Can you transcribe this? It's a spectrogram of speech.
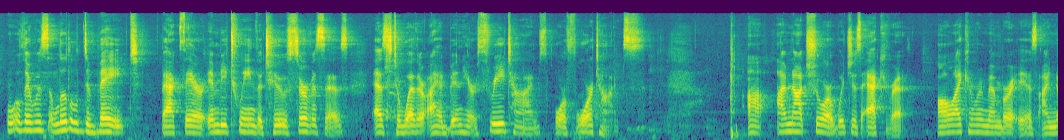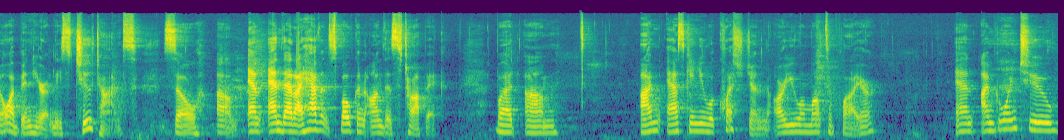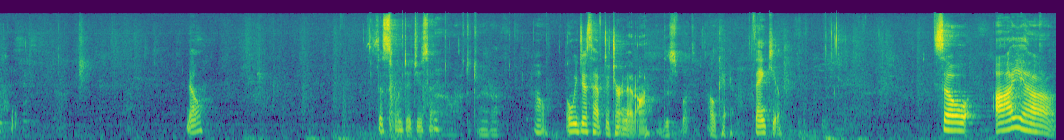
Well, there was a little debate back there in between the two services as to whether I had been here three times or four times. Uh, I'm not sure which is accurate. All I can remember is I know I've been here at least two times. So, um, and, and that I haven't spoken on this topic. But um, I'm asking you a question Are you a multiplier? And I'm going to. No? This one, did you say? Oh, oh, we just have to turn it on. This button. Okay, thank you. So I, uh,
